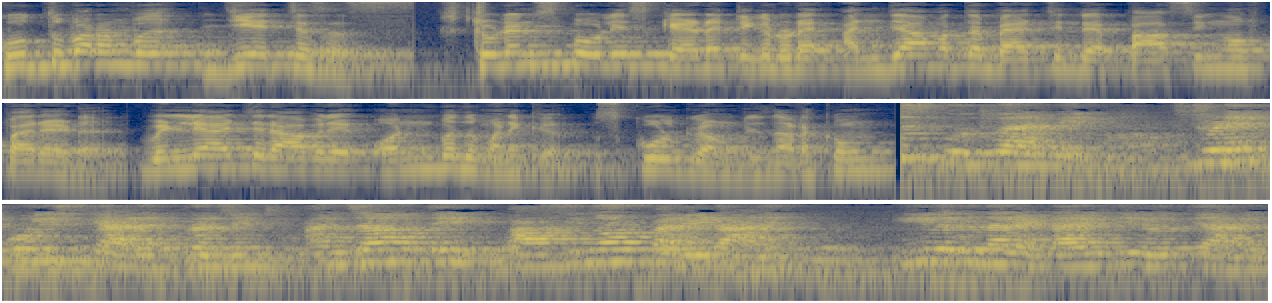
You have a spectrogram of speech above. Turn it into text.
Koothuparamba G H S S students police കേഡറ്റുകളുടെ അഞ്ചാമത്തെ ബാച്ചിന്റെ പാസിംഗ് ഓഫ് പരേഡ് വെള്ളിയാഴ്ച രാവിലെ ഒൻപത് മണിക്ക് സ്കൂൾ ഗ്രൗണ്ടിൽ നടക്കും. സ്റ്റുഡന്റ് പോലീസ് കാഡറ്റ് പ്രൊജക്ട് അഞ്ചാമത്തെ പാസിംഗ് ഔട്ട് പരേഡാണ് ഈ വരുന്ന രണ്ടായിരത്തി ഇരുപത്തി ആറിൽ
